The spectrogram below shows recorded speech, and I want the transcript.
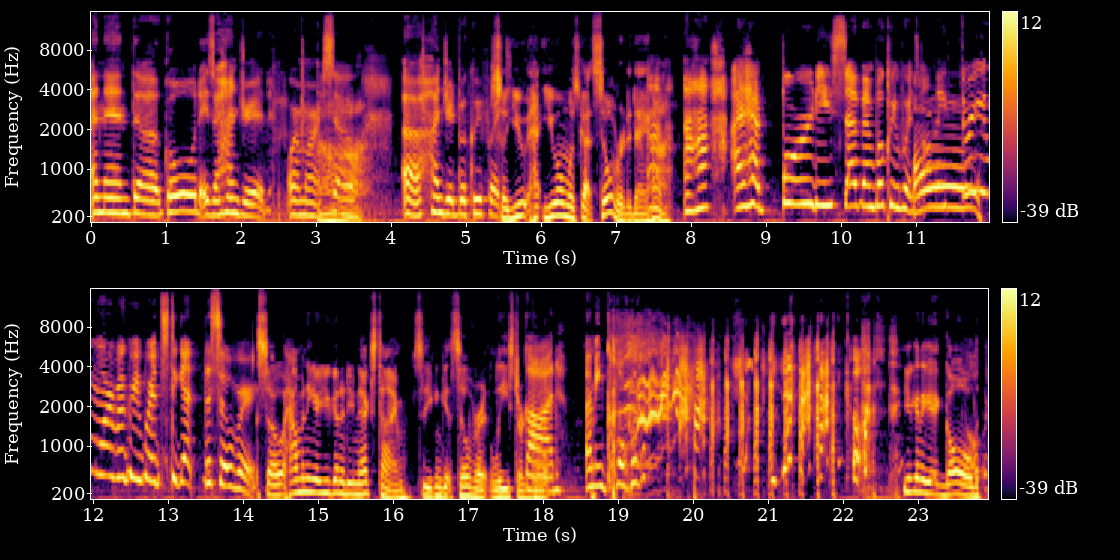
and then the gold is 100 or more. Ah. So a 100 book reports. So you you almost got silver today, huh? uh huh. I had 47 book reports, Oh. only three more book reports to get the silver. So how many are you going to do next time so you can get silver at least or God. gold? I mean, gold. You're going to get gold. Gold,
